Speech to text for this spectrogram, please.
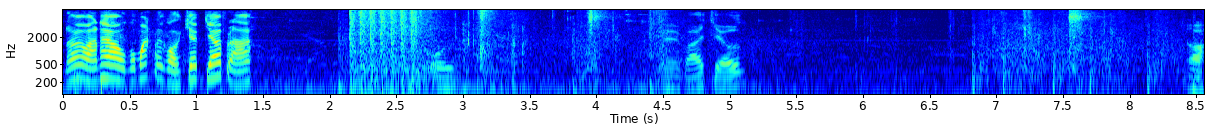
Nó các bạn thấy không? Con mắt nó còn chớp chớp nè. Ê, bãi trưởng. Rồi.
